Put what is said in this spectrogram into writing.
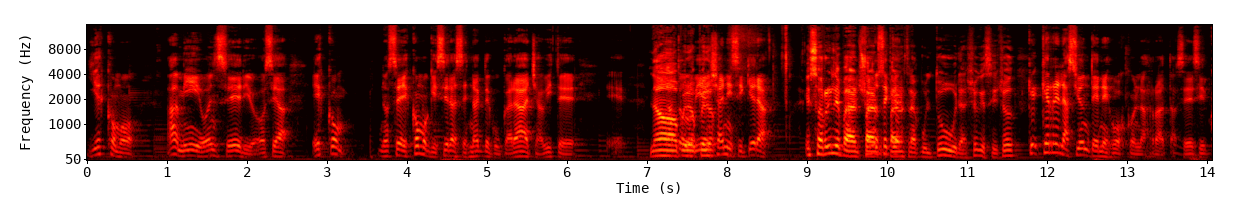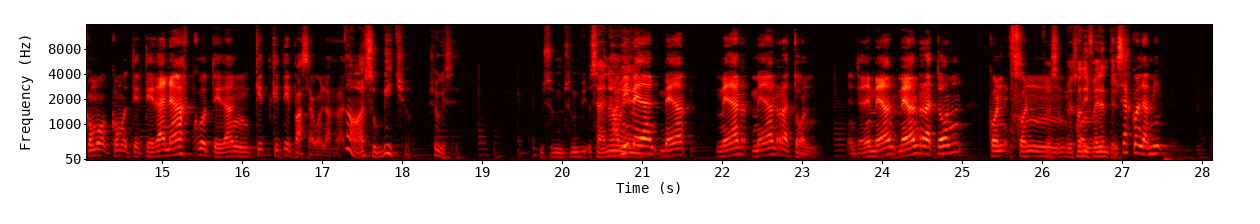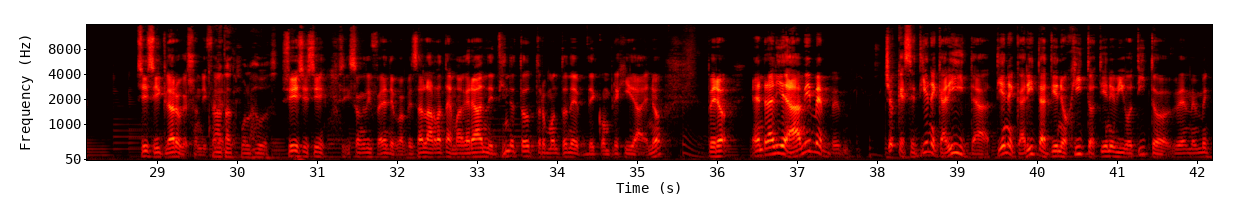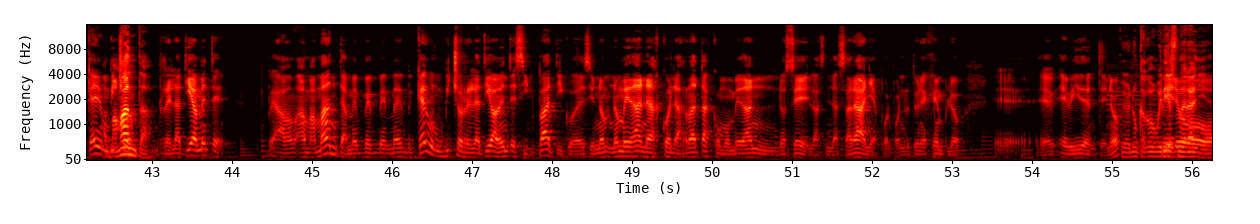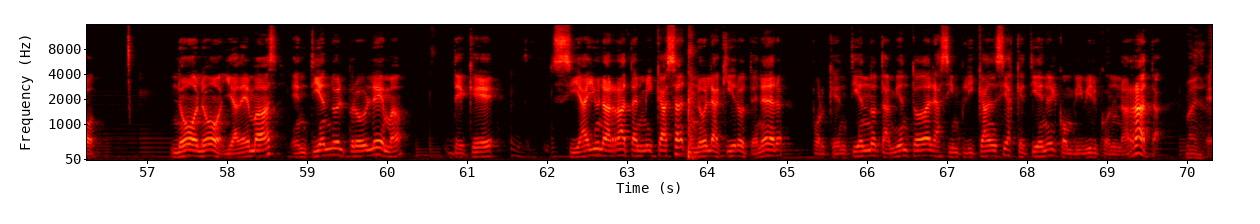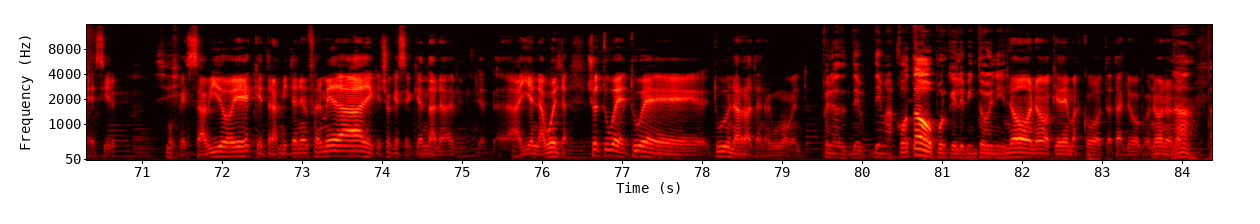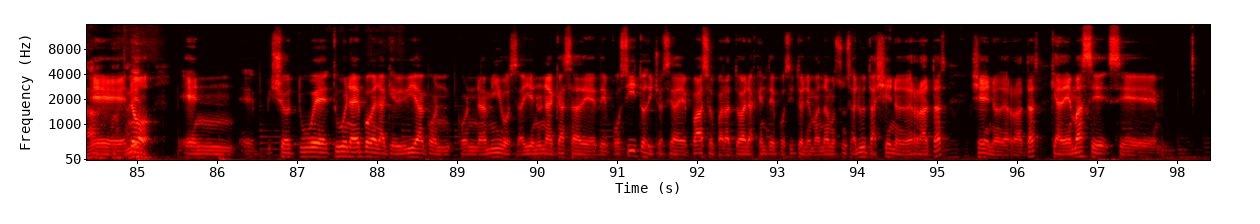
y es como, amigo, en serio. O sea, es como, no sé, es como que hicieras snack de cucaracha, ¿viste? Eh, No, pero, bien, pero ya ni siquiera. es horrible para, para, no sé para qué- nuestra cultura. Yo qué sé, yo. ¿Qué, qué relación tenés vos con las ratas? Es decir, ¿cómo, cómo te, te dan asco? ¿Te dan. ¿Qué, qué te pasa con las ratas? No, es un bicho. Yo qué sé. Es un- es un bi- o sea, no A mí me dan, me dan, me dan, me dan ratón. ¿Entendés? Me dan, me dan ratón con. con Pero son- pero son con- diferentes. Quizás con la misma. Sí, sí, claro que son Ah, diferentes. está, por las dudas. Sí, sí, sí, sí, son diferentes. Para empezar, la rata es más grande, tiene todo otro montón de, de complejidades, ¿no? Pero en realidad, a mí me. me- Yo qué sé, tiene carita, tiene carita, tiene ojitos, tiene bigotito. Me, me- me cae un Amamanta. bicho relativamente. Amamanta, me, me- cae un bicho relativamente simpático. Es decir, no, no me dan asco las ratas como me dan, no sé, las, las arañas, por ponerte un ejemplo eh, e- evidente, ¿no? Pero nunca comerías una araña. No, no, y además entiendo el problema de que si hay una rata en mi casa no la quiero tener porque entiendo también todas las implicancias que tiene el convivir con una rata. Bueno. Es decir, Sí. Porque sabido es que transmiten enfermedades, que yo qué sé, que andan ahí en la vuelta. Yo tuve, tuve, tuve una rata en algún momento. ¿Pero de, de mascota o porque le pintó venir? No, no, quedé mascota, estás loco. No, no, no. Ah, está, Eh, no, en, eh, yo tuve, tuve una época en la que vivía con, con amigos ahí en una casa de, de Positos, dicho sea de paso, para toda la gente de Positos le mandamos un saludo, está lleno de ratas, lleno de ratas, que además se, se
